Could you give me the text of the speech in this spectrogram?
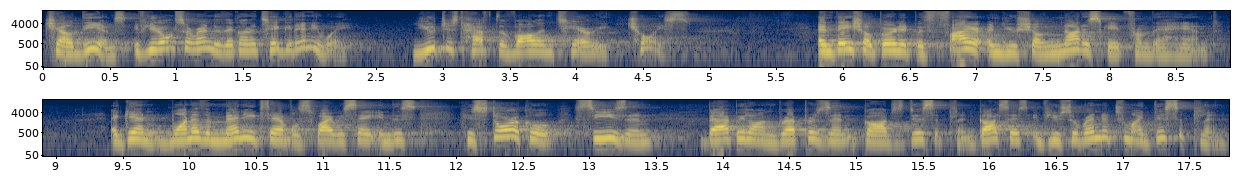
Chaldeans. If you don't surrender, they're going to take it anyway. You just have the voluntary choice. And they shall burn it with fire, and you shall not escape from their hand. Again, one of the many examples why we say in this historical season, Babylon represent God's discipline. God says, if you surrender to my discipline,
